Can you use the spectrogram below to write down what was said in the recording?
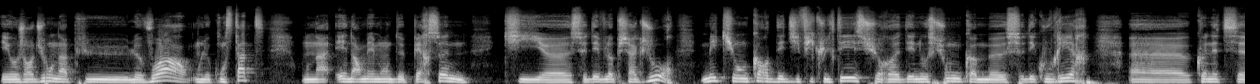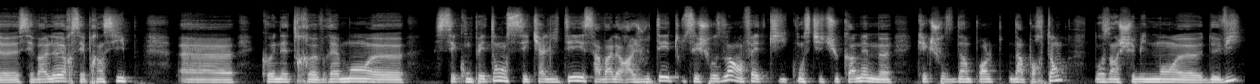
Et aujourd'hui, on a pu le voir, on le constate, on a énormément de personnes qui euh, se développent chaque jour, mais qui ont encore des difficultés sur euh, des notions comme se découvrir, connaître ses valeurs, ses principes, connaître vraiment ses compétences, ses qualités, sa valeur ajoutée, toutes ces choses-là en fait qui constituent quand même euh, quelque chose d'important dans un cheminement euh, de vie.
